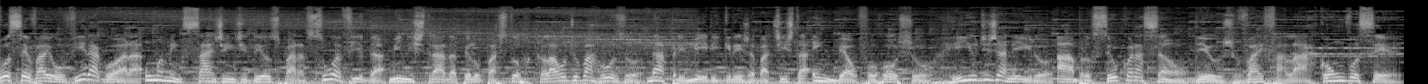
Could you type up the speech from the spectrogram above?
Você vai ouvir agora uma mensagem de Deus para a sua vida, ministrada pelo pastor Cláudio Barroso, na primeira Igreja Batista em Belfor Roxo, Rio de Janeiro. Abra o seu coração, Deus vai falar com você.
